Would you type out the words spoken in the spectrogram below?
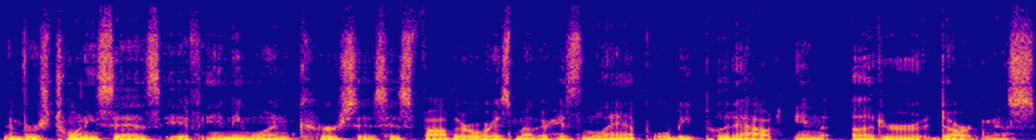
Then verse 20 says, If anyone curses his father or his mother, his lamp will be put out in utter darkness.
